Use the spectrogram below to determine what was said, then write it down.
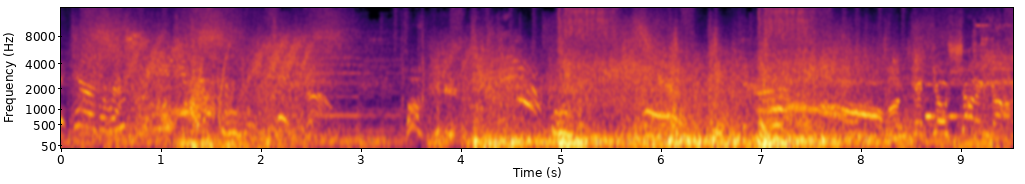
Take care of the rest! On get your shutting gun!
